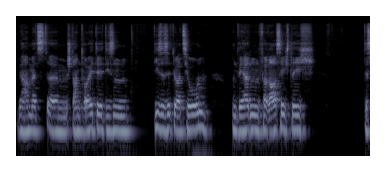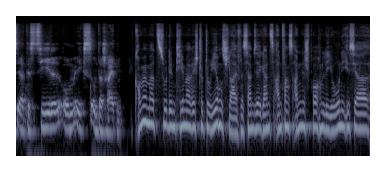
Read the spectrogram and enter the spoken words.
Wir haben jetzt ähm, Stand heute diesen, diese Situation und werden voraussichtlich das, das Ziel um X unterschreiten. Kommen wir mal zu dem Thema Restrukturierungsschleifen. Das haben Sie ja ganz anfangs angesprochen. Leoni ist ja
